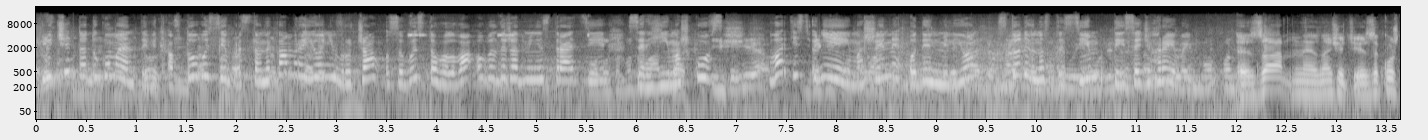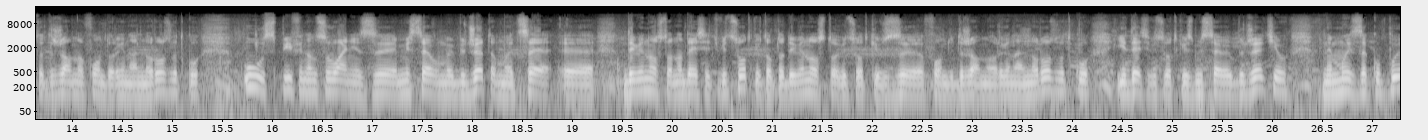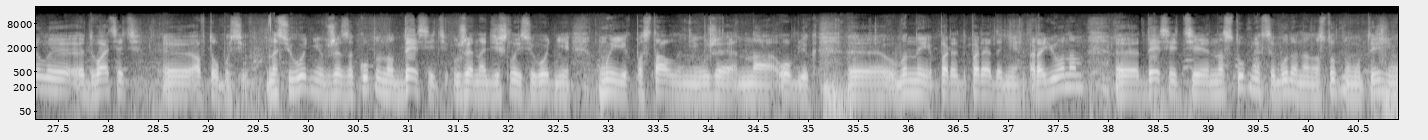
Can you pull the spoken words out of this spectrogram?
Ключі та документи від автобусів представникам районів вручав особисто голова облдержадміністрації Сергій Машковський. Вартість однієї машини – 1 мільйон 197 тисяч гривень. Е, за е, значить за кошти державного фонду регіонального розвитку у співфінансуванні з місцевими бюджетами це е, 90 на 10%, тобто 90% з фонду державного регіонального розвитку і 10% з місцевих бюджетів. Ми закупили 20 е, автобусів. На сьогодні вже закуплено 10 вже надійшли сьогодні. Ми їх поставлені вже на облік. е, Вони перед- передані районам. Е, 10 наступних це буде на наступному тижні.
